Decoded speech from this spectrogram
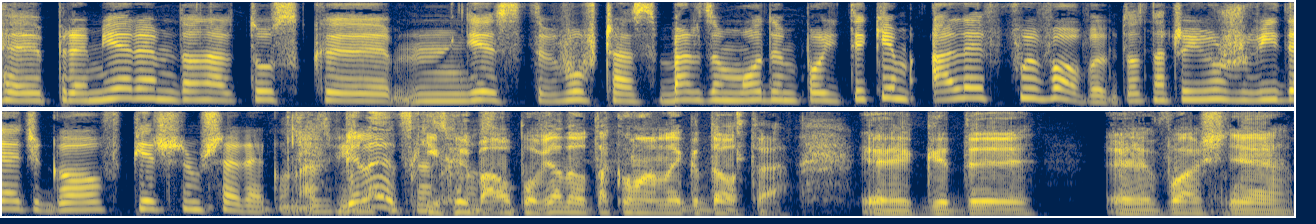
e, premierem. Donald Tusk e, jest wówczas bardzo młodym politykiem, ale wpływowym. To znaczy już widać go w pierwszym szeregu, nazwijmy Bielecki chyba sposób. opowiadał taką anegdotę, e, gdy właśnie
